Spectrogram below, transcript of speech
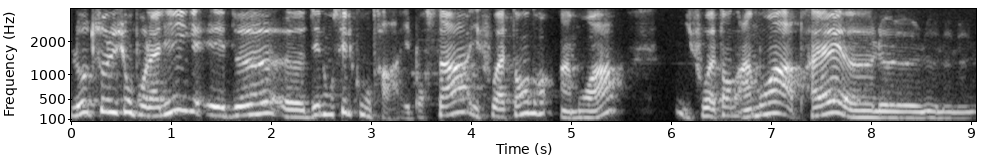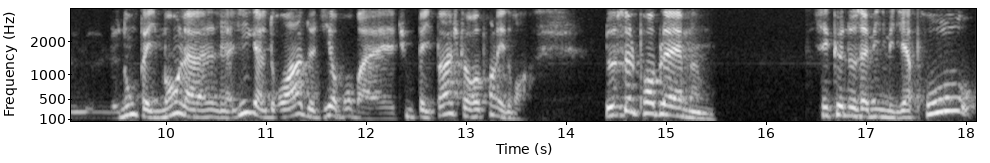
L'autre solution pour la Ligue est de euh, dénoncer le contrat. Et pour ça, il faut attendre un mois. Il faut attendre un mois après euh, le, non-paiement. La, Ligue a le droit de dire bon, bah, tu ne payes pas, je te reprends les droits. Le seul problème, c'est que nos amis de Mediapro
